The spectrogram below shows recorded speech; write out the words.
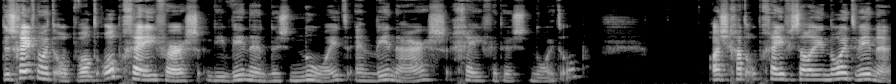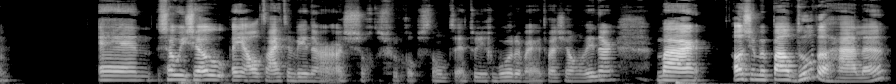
Dus geef nooit op, want opgevers die winnen dus nooit en winnaars geven dus nooit op. Als je gaat opgeven zal je nooit winnen. En sowieso ben je altijd een winnaar. Als je ochtends vroeg opstond en toen je geboren werd, was je al een winnaar. Maar als je een bepaald doel wil halen.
